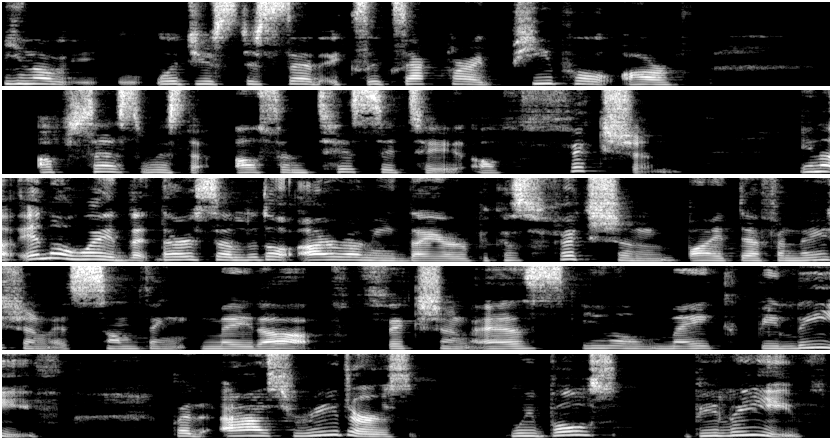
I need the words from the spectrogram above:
You know, what you just said, it's exactly right. People are obsessed with the authenticity of fiction you know, in a way that there's a little irony there because fiction by definition is something made up. Fiction is, you know, make believe. But as readers, we both believe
